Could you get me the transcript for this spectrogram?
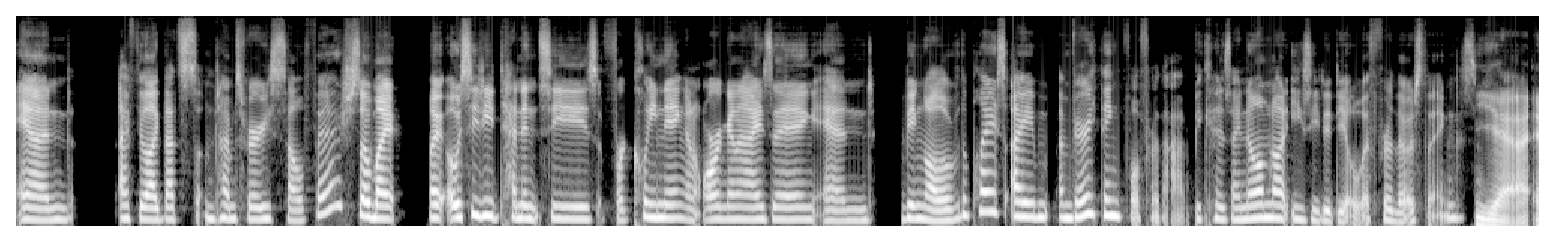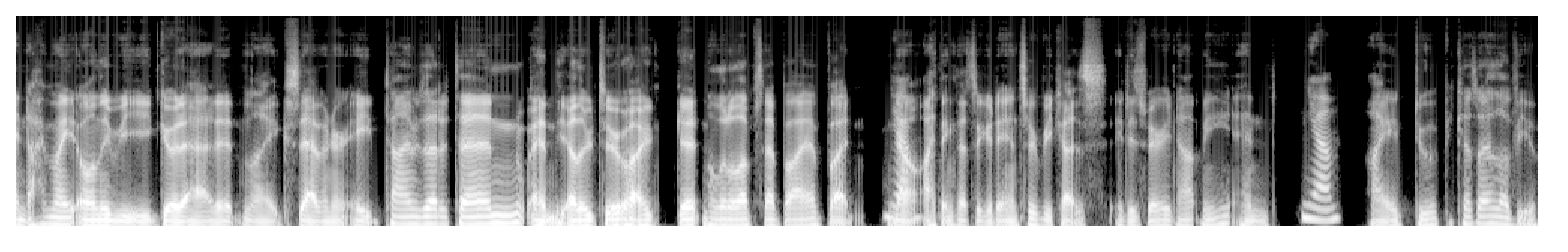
And I feel like that's sometimes very selfish. So my my OCD tendencies for cleaning and organizing and being all over the place, I'm I'm very thankful for that because I know I'm not easy to deal with for those things. Yeah, and I might only be good at it like seven or eight times out of 10, and the other two I get a little upset by it. But Yeah. no, I think that's a good answer because it is very not me, and Yeah. I do it because I love you.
